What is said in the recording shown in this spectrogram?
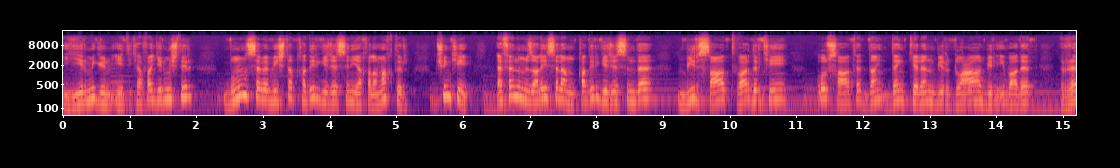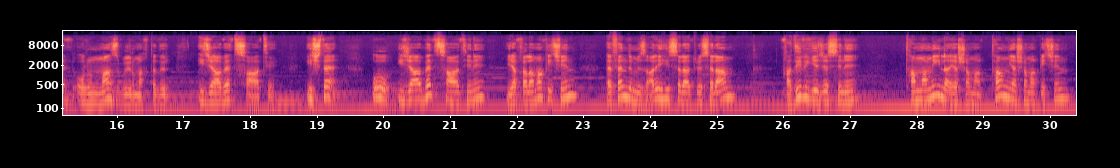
20 gün itikafa girmiştir. Bunun sebebi işte Kadir gecesini yakalamaktır. Çünkü Efendimiz Aleyhisselam Kadir gecesinde bir saat vardır ki o saate denk gelen bir dua, bir ibadet red olunmaz buyurmaktadır. İcabet saati. İşte o icabet saatini yakalamak için Efendimiz Aleyhisselatü Vesselam Kadir gecesini tamamıyla yaşamak, tam yaşamak için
